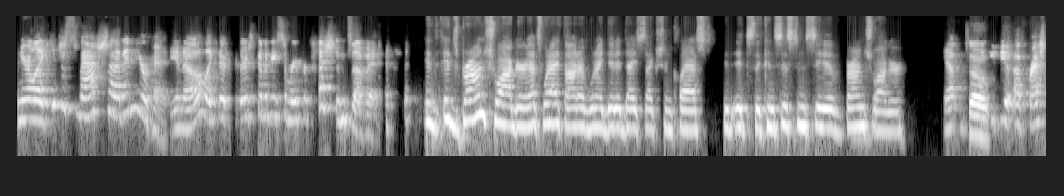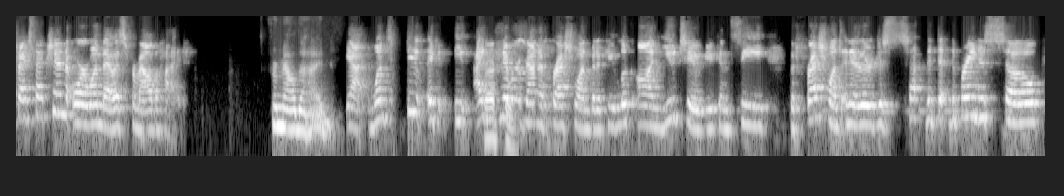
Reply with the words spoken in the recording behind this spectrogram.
And you're like, you just smash that in your head, you know, like there, there's going to be some repercussions of it. it. It's Braunschweiger. That's what I thought of when I did a dissection class. It, it's the consistency of Braunschweiger. Yep. So a fresh dissection or one that was formaldehyde formaldehyde. Yeah, once you, if you I've never done a fresh one, but if you look on YouTube, you can see the fresh ones, and they're just so, the, the brain is so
